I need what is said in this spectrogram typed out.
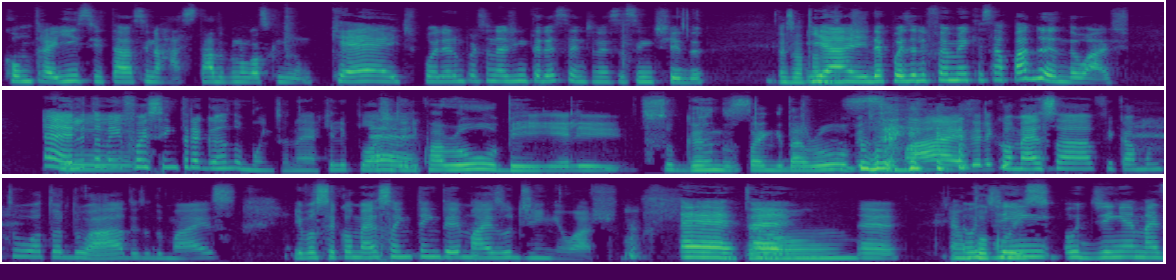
contra isso e tá sendo arrastado por um negócio que ele não quer, e, tipo, ele era um personagem interessante nesse sentido. Exatamente. E aí, depois ele foi meio que se apagando, eu acho. É, ele também foi se entregando muito, né? Aquele plot é. dele com a Ruby, ele sugando o sangue da Ruby e tudo mais. ele começa a ficar muito atordoado e tudo mais. E você começa a entender mais o Jim, eu acho. É, então, é, é. É um o pouco Jim, isso. O Jim é mais,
